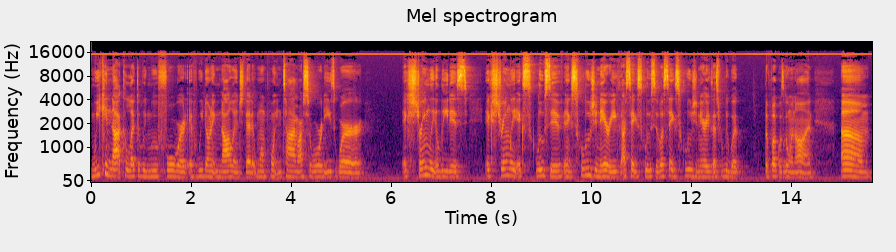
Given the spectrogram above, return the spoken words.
we cannot collectively move forward if we don't acknowledge that at one point in time our sororities were extremely elitist, extremely exclusive and exclusionary. I say exclusive, let's say exclusionary because that's really what the fuck was going on. Um,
